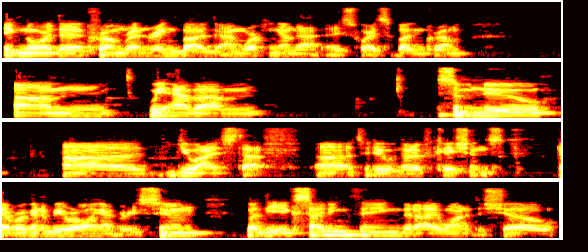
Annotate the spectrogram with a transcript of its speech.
ignore the Chrome rendering bug. I'm working on that. I swear it's a bug in Chrome. Um, we have um, some new uh, UI stuff uh, to do with notifications that we're going to be rolling out very soon. But the exciting thing that I wanted to show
